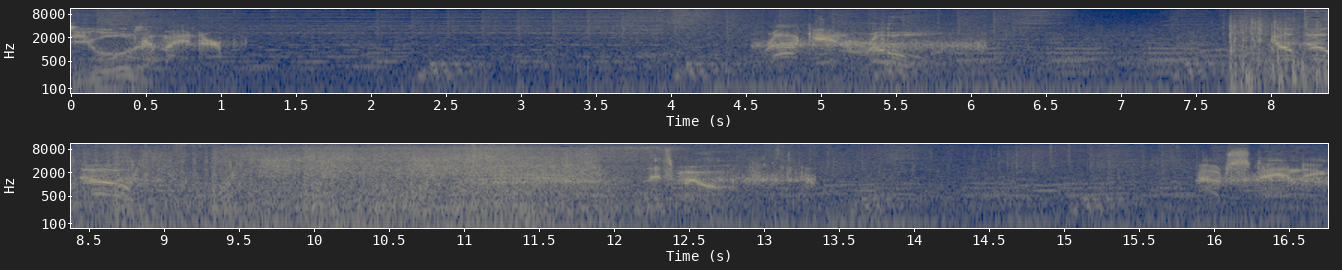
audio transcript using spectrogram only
Fueled. Commander. Rock and roll. Outstanding.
